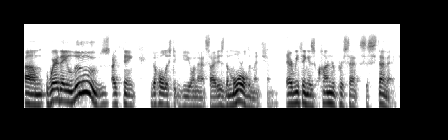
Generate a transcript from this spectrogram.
Um, where they lose, I think, the holistic view on that side is the moral dimension. Everything is 100% systemic,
